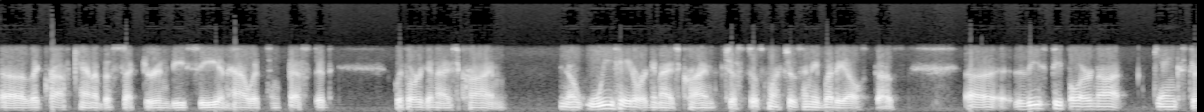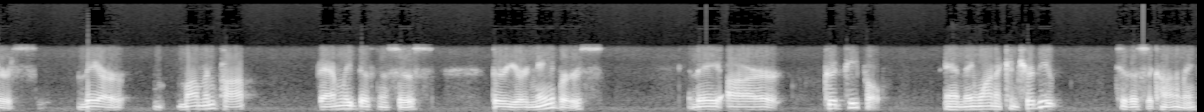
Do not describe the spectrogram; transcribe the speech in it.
uh, the craft cannabis sector in BC and how it's infested with organized crime. You know, we hate organized crime just as much as anybody else does. Uh, these people are not gangsters. They are mom and pop family businesses. They're your neighbors. They are good people, and they want to contribute to this economy.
